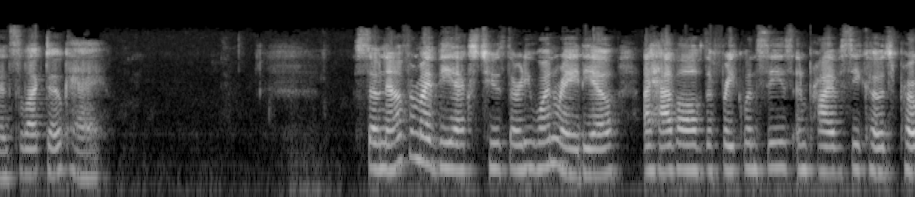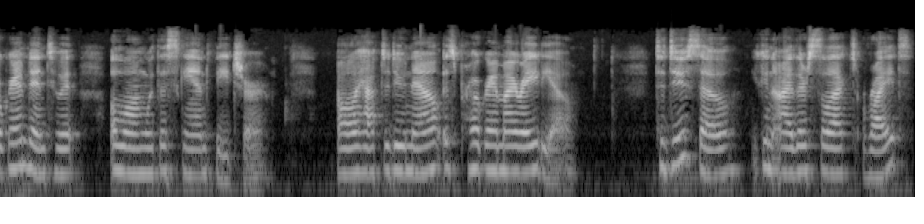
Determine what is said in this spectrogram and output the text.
And select OK. So now for my VX231 radio, I have all of the frequencies and privacy codes programmed into it along with the scan feature. All I have to do now is program my radio. To do so, you can either select Write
